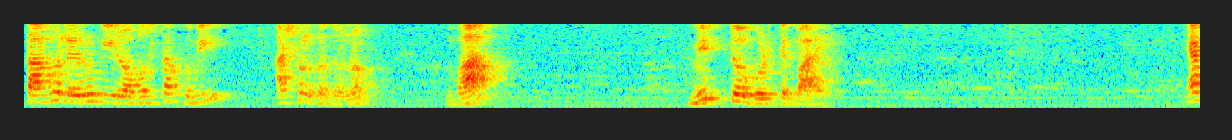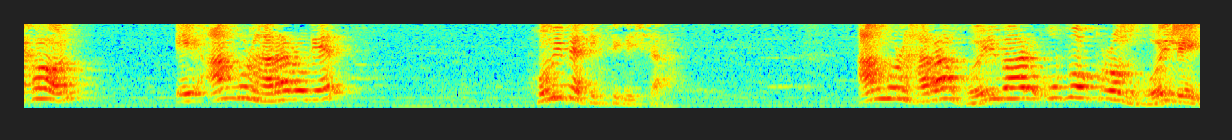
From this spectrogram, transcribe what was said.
তাহলে রুগীর অবস্থা খুবই আশঙ্কাজনক বা মৃত্যু ঘটতে পারে। এখন এই আঙ্গুল হারা রোগের হোমিওপ্যাথিক চিকিৎসা। আঙ্গুল হারা হইবার উপক্রম হইলেই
